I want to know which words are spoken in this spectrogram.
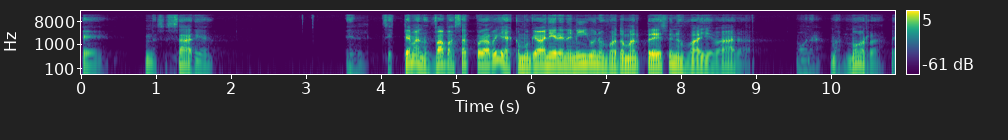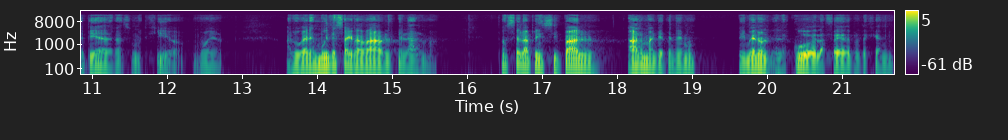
eh, necesarias, el sistema nos va a pasar por arriba. Es como que va a venir el enemigo y nos va a tomar preso y nos va a llevar a, a unas mazmorras de piedra, sumergidos, a lugares muy desagradables del alma. Entonces la principal arma que tenemos, primero el escudo de la fe de protegernos,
